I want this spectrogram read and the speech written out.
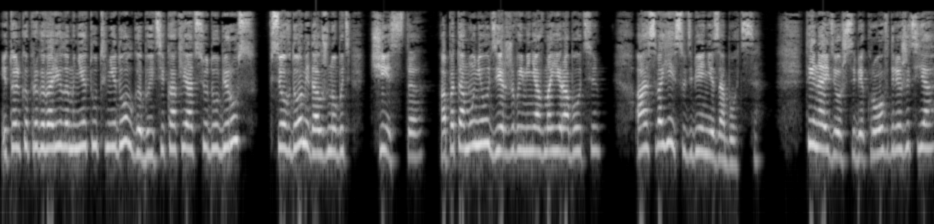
и только проговорила мне тут недолго быть, и как я отсюда уберусь, все в доме должно быть чисто, а потому не удерживай меня в моей работе, а о своей судьбе не заботься. Ты найдешь себе кров для житья,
